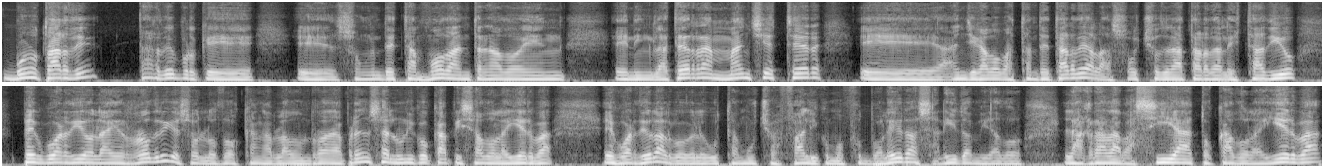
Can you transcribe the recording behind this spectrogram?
Bueno, tarde, tarde porque eh, son de estas modas, han entrenado en, Inglaterra, en Manchester, eh, han llegado bastante tarde, a las 8 de la tarde al estadio. Pep Guardiola y Rodri, que son los dos que han hablado en rueda de prensa, el único que ha pisado la hierba es Guardiola, algo que le gusta mucho a Fali como futbolero, ha salido, ha mirado la grada vacía, ha tocado la hierba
